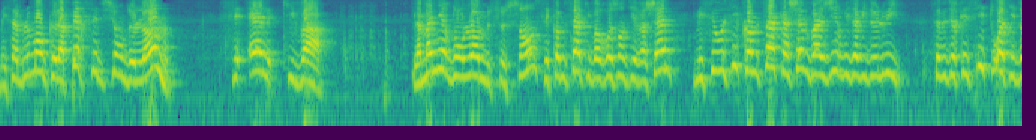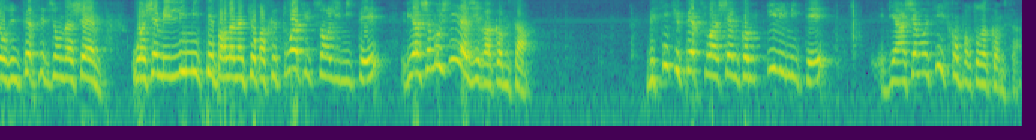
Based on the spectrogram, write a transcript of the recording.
Mais simplement que la perception de l'homme, c'est elle qui va. La manière dont l'homme se sent, c'est comme ça qu'il va ressentir Hachem, mais c'est aussi comme ça qu'Hachem va agir vis-à-vis de lui. Ça veut dire que si toi tu es dans une perception d'Hachem, où Hachem est limité par la nature parce que toi tu te sens limité, eh bien Hachem aussi agira comme ça. Mais si tu perçois Hachem comme illimité, eh bien Hachem aussi se comportera comme ça.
